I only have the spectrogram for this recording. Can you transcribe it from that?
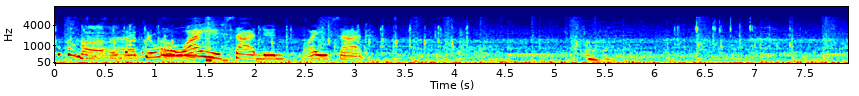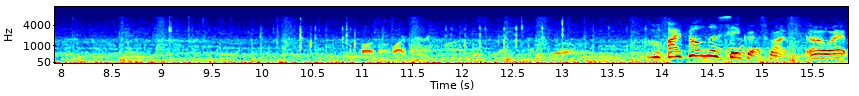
Superman, is that you? Oh, why are you sad, dude? Why are you sad? Fuck, why can't I found the secret spot. Oh, wait.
